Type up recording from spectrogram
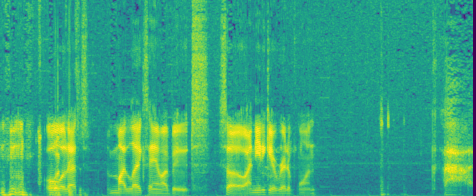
oh, What that's pieces? my legs and my boots. So I need to get rid of one. God.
